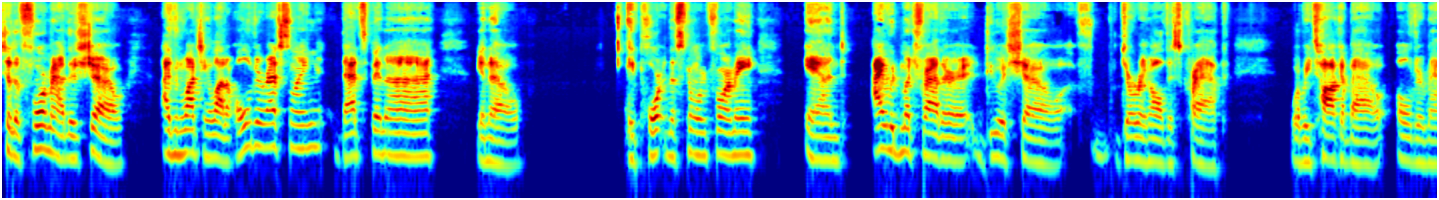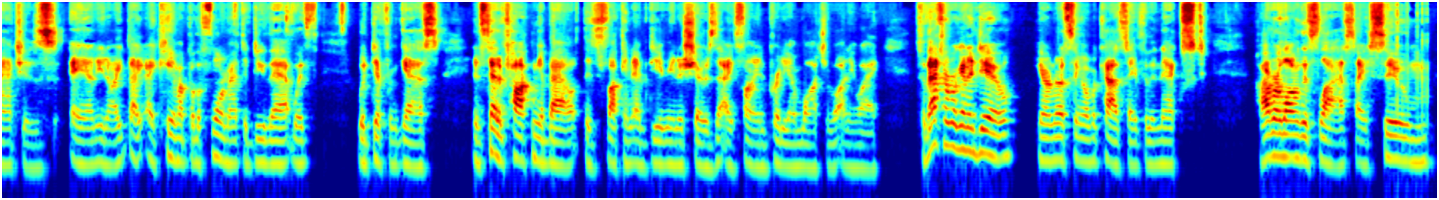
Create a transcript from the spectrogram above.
to the format of the show. I've been watching a lot of older wrestling. That's been a you know, a port in the storm for me, and I would much rather do a show during all this crap where we talk about older matches. And you know, I, I came up with a format to do that with with different guests instead of talking about these fucking empty arena shows that I find pretty unwatchable anyway. So that's what we're gonna do here on Wrestling Omakase for the next however long this lasts. I assume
